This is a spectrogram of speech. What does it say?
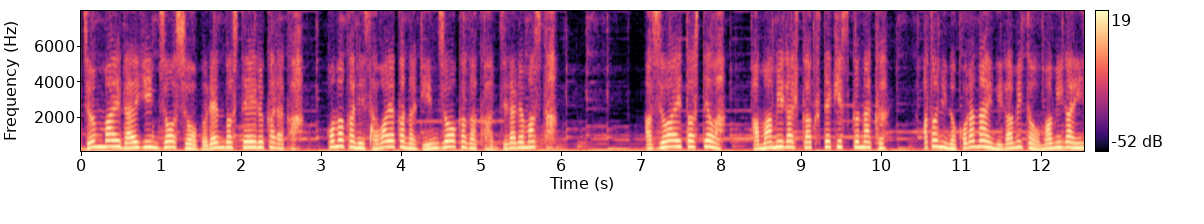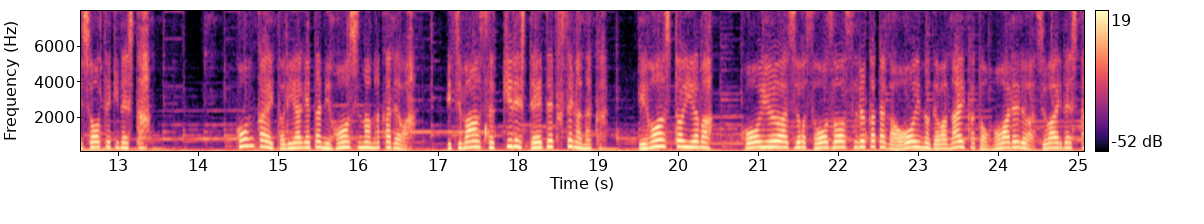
純米大吟醸酒をブレンドしているからか、ほのかに爽やかな吟醸化が感じられました。味わいとしては、甘みが比較的少なく、後に残らない苦味と旨味が印象的でした。今回取り上げた日本酒の中では、一番すっきりしていて癖がなく、日本酒といえば、こういう味を想像する方が多いのではないかと思われる味わいでした。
